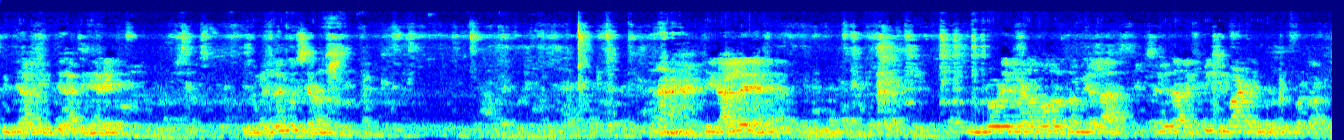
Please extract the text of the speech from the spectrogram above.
ವಿದ್ಯಾರ್ಥಿನಿಯರೇ ನಿಮ್ಮೆಲ್ಲರಿಗೂ ಶರಣ ಈಗಾಗಲೇ ನೋಡಿ ಮೇಡಮ್ ಅವರು ತಮಗೆಲ್ಲ ಸಂವಿಧಾನ ಸ್ಪೀಚ್ ಮಾಡಿ ಕೊಟ್ಟರು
